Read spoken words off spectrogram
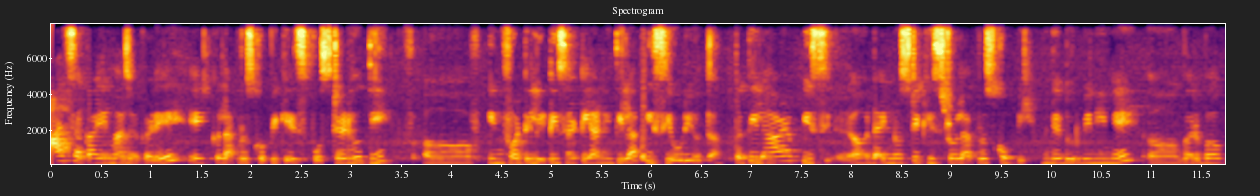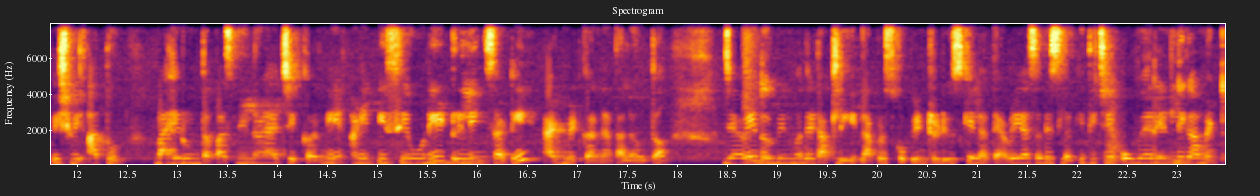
आज सकाळी माझ्याकडे एक लॅप्रोस्कोपी केस पोस्टेड होती इनफर्टिलिटीसाठी आणि तिला पी सी ओ डी होता. तर तिला पी सी डायग्नोस्टिक हिस्ट्रो लॅप्रोस्कोपी म्हणजे दुर्बिणीने गर्भ पिशवी आतून बाहेरून तपासणी नळ्या चेक करणे आणि पी सी ओ डी ड्रिलिंगसाठी ॲडमिट करण्यात आलं होतं. ज्यावेळी दुर्बिणमध्ये टाकली लॅप्रोस्कोपी इंट्रोड्यूस केला त्यावेळी असं दिसलं की तिचे ओव्हेरियन लिगामेंट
